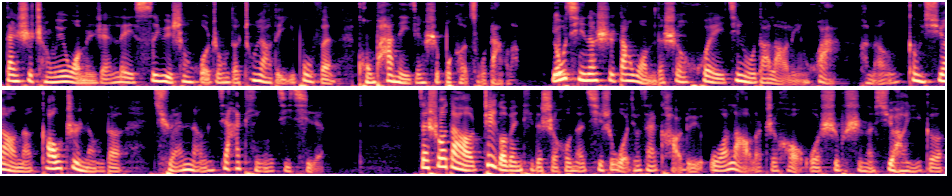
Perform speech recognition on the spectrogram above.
但是，成为我们人类私域生活中的重要的一部分，恐怕呢已经是不可阻挡了。尤其呢是当我们的社会进入到老龄化，可能更需要呢高智能的全能家庭机器人。在说到这个问题的时候呢，其实我就在考虑，我老了之后，我是不是呢需要一个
